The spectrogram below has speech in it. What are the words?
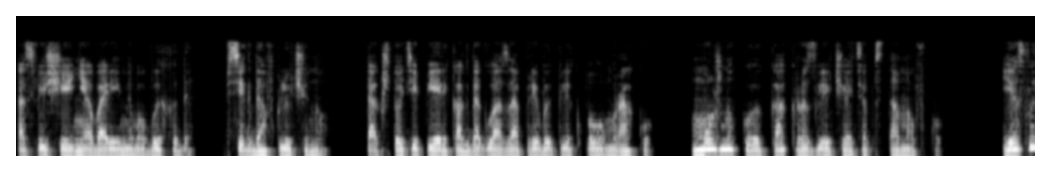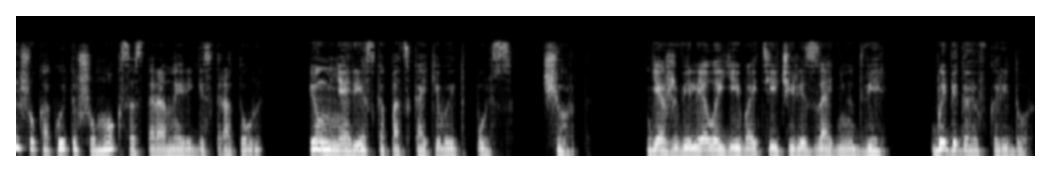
Освещение аварийного выхода всегда включено, так что теперь, когда глаза привыкли к полумраку, можно кое-как различать обстановку. Я слышу какой-то шумок со стороны регистратуры, и у меня резко подскакивает пульс. Черт! Я же велела ей войти через заднюю дверь. Выбегаю в коридор.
